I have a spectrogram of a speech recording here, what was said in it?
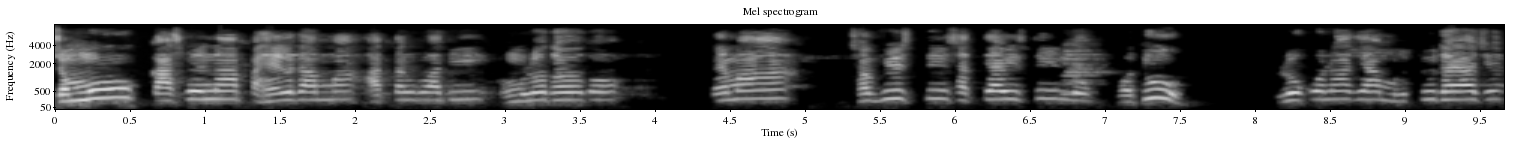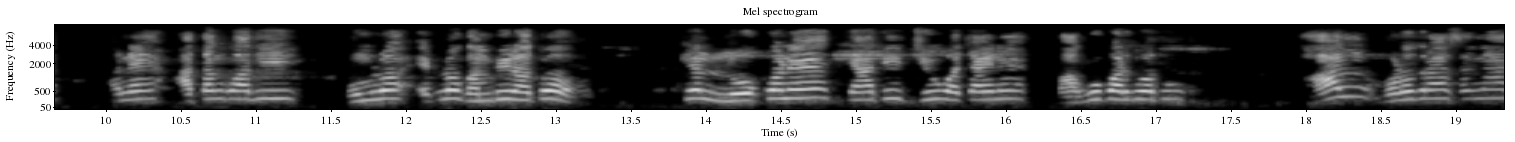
જમ્મુ કાશ્મીરના પહેલગામમાં આતંકવાદી હુમલો થયો હતો. તેમાં છવ્વીસથી સત્યાવીસથી વધુ લોકોના ત્યાં મૃત્યુ થયા છે અને આતંકવાદી હુમલો એટલો ગંભીર હતો કે લોકોને ત્યાંથી જીવ બચાવીને ભાગવું પડતું હતું. હાલ વડોદરા શહેરના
